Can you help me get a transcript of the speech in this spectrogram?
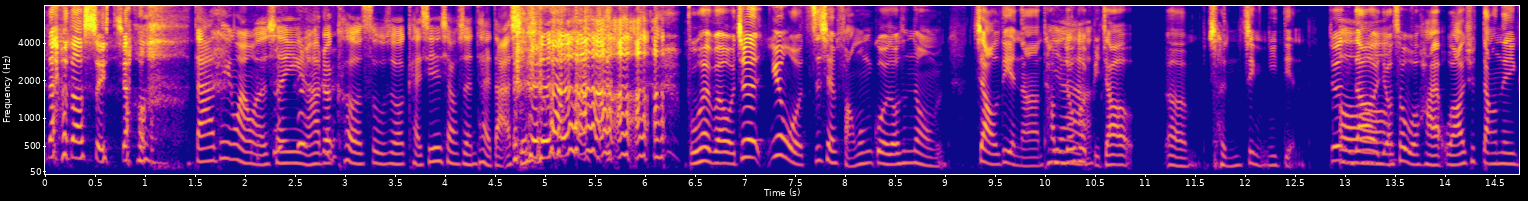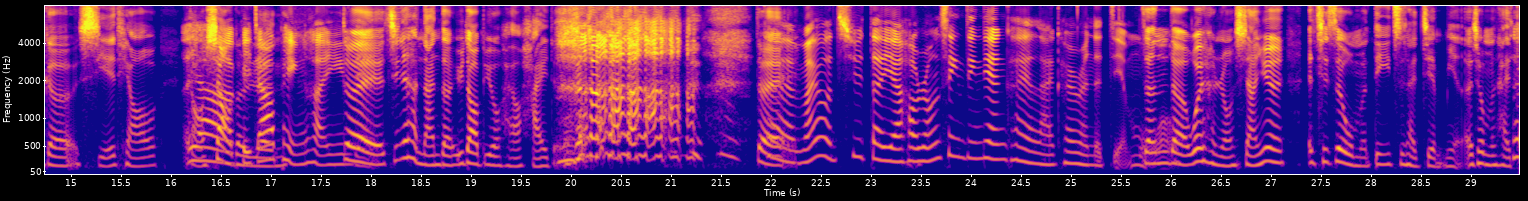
大家都要睡觉，大家听完我的声音，然后就客诉说凯西的笑声太大声。不会不会，我觉得因为我之前访问过的都是那种教练啊，他们都会比较呃沉静一点。就是你知道，哦有时候我还我要去当那个协调搞笑的人，比较平衡一点。对，今天很难得遇到比我还要嗨的，对，对，蛮有趣的耶，好荣幸今天可以来 Karen 的节目哦、真的我也很荣幸啊，因为诶其实我们第一次才见面，而且我们才通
